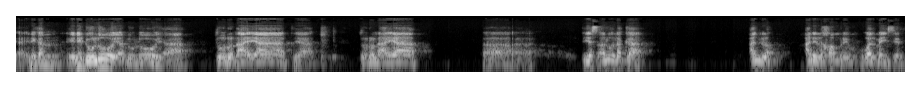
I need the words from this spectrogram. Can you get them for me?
Ya ini kan ini dulu ya dulu ya turun ayat ya turun ayat uh, yas'alunaka anil anil khamri wal maisir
